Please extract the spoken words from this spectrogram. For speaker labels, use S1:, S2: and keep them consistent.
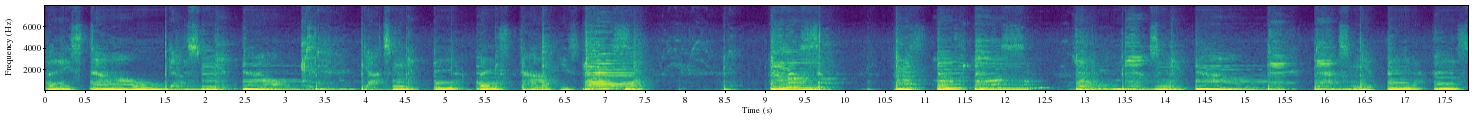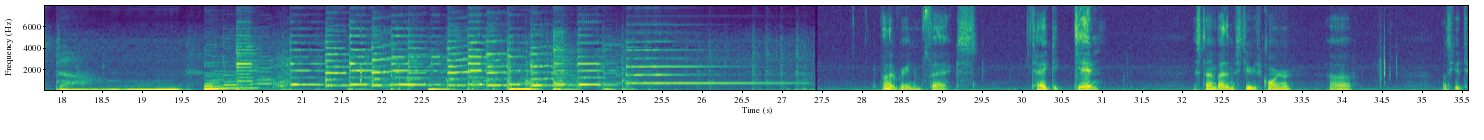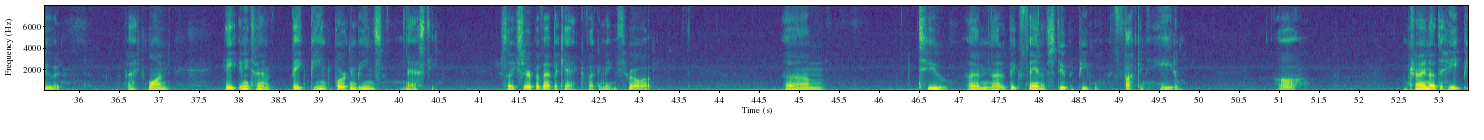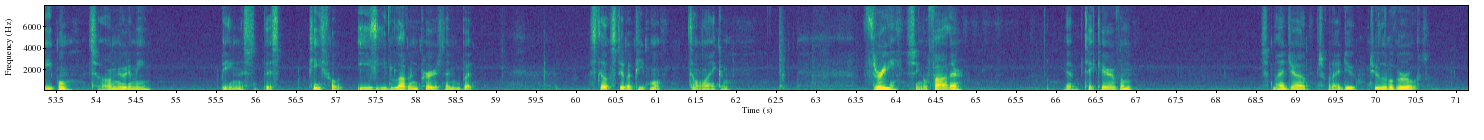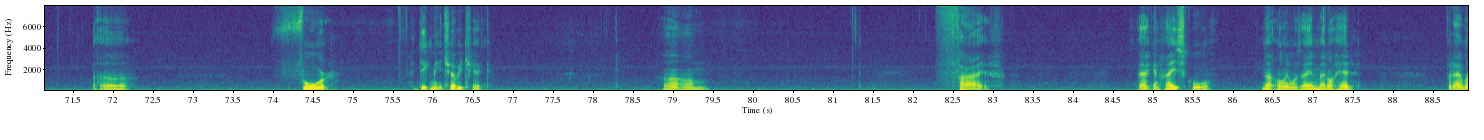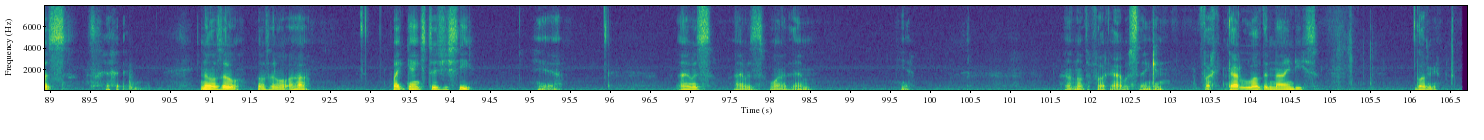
S1: face down. Got
S2: Five random facts. Tagged again. This time by the mysterious corner. Uh, let's get to it. Fact one. Hate any time of baked beans, pork and beans. Nasty. Just like syrup of ipecac. Fucking make me throw up. Um, two. I'm not a big fan of stupid people. I fucking hate them. Oh. I'm trying not to hate people. It's all new to me. Being this this peaceful, easy, loving person, but still, stupid people don't like them. Three, single father. Yep, take care of them. It's my job. It's what I do. Two little girls. Uh, four, I dig me a chubby chick. Um, five, back in high school, not only was I a metalhead, but I was, you know those little, those little, uh, white gangsters you see? Yeah. I was, I was one of them. Yeah. I don't know what the fuck I was thinking. Fuck, gotta love the 90s. Love you.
